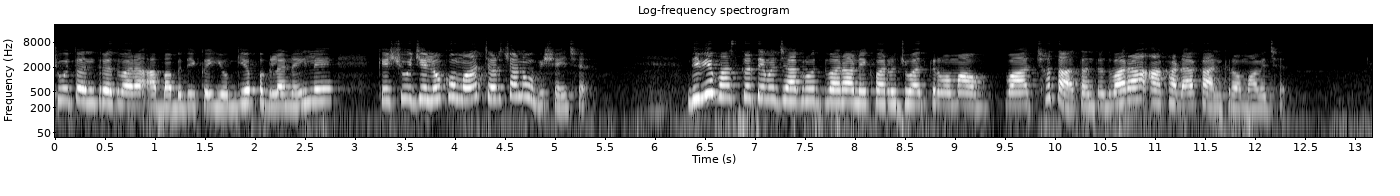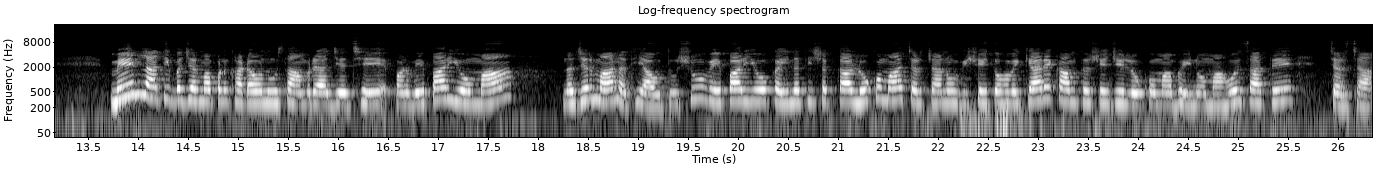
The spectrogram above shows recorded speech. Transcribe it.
શું તંત્ર દ્વારા આ બાબતે કંઈ યોગ્ય પગલાં નહીં લે કે શું જે લોકોમાં ચર્ચાનો વિષય છે? દિવ્ય ભાસ્કર તેમજ જાગૃત દ્વારા અનેકવાર રજૂઆત કરવામાં આવવા છતાં તંત્ર દ્વારા આ ખાડા કાન કરવામાં આવે છે. મેન લાતી બજારમાં પણ ખાડાઓનું સામ્રાજ્ય છે, પણ વેપારીઓમાં નજરમાં નથી આવતું. શું વેપારીઓ કહી નથી શકતા? લોકોમાં ચર્ચાનો વિષય તો હવે ક્યારે કામ થશે જે લોકોમાં ભયનો માહોલ સાથે ચર્ચા?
